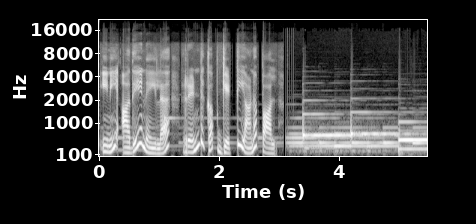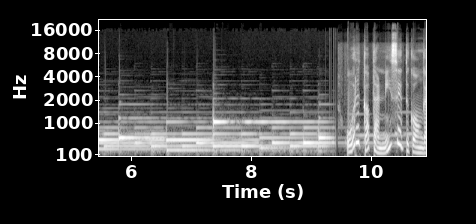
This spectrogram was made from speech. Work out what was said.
இனி அதே நெய்ல ரெண்டு கப் கெட்டியான பால். ஒரு கப் தண்ணி சேர்த்துக்கோங்க.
